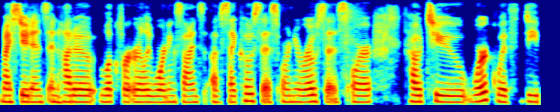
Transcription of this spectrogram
my students in how to look for early warning signs of psychosis or neurosis or how to work with deep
